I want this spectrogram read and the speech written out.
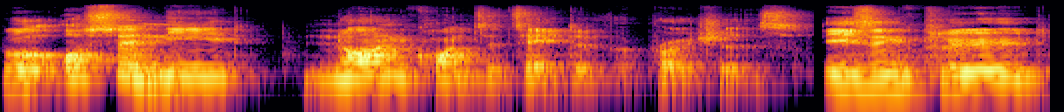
we will also need non-quantitative approaches. These include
